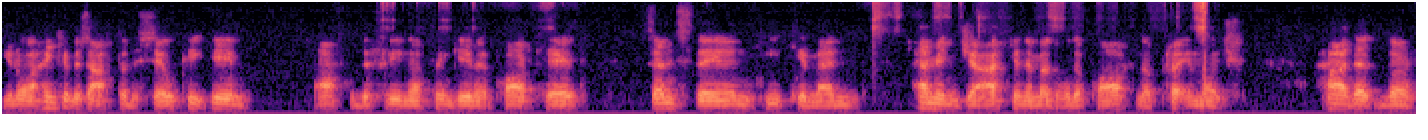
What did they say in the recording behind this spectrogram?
you know, I think it was after the Celtic game, after the three nothing game at Parkhead. Since then, he came in, him and Jack in the middle of the park, and they've pretty much had it. There,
